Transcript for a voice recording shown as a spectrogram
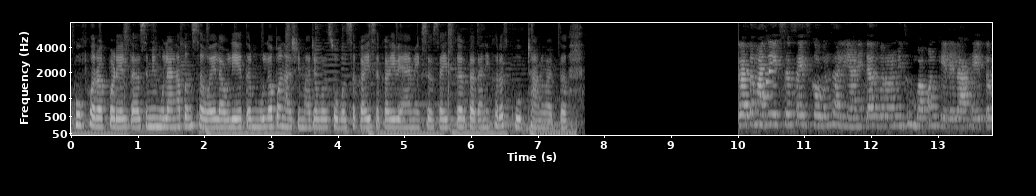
खूप फरक पडेल. तर असं मी मुलांना पण सवय लावली आहे तर मुलं पण अशी माझ्यावर सोबत सकाळी सकाळी व्यायाम एक्सरसाइज करतात आणि खरंच खूप छान वाटतं. तर आता माझी एक्सरसाइज करून झाली आणि त्याचबरोबर मी झुंबा पण केलेला आहे. तर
